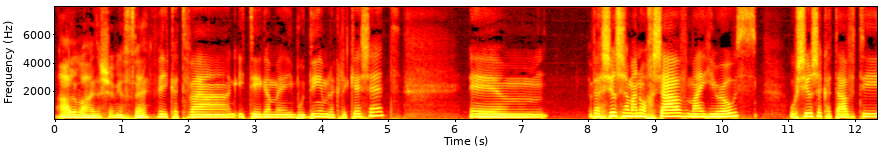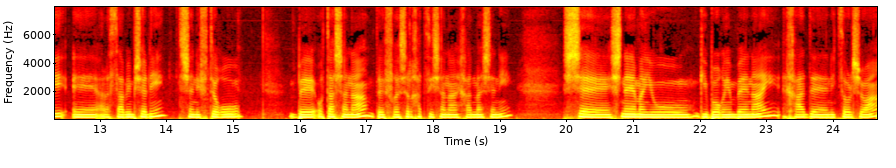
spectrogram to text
עלמה, איזה שם יפה. והיא כתבה איתי גם עיבודים לכלי קשת. אה, והשיר ששמענו עכשיו, My Heroes, הוא שיר שכתבתי על הסבים שלי, שנפטרו באותה שנה, בהפרש של חצי שנה אחד מהשני, ששניהם היו גיבורים בעיניי, אחד אה, ניצול שואה,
